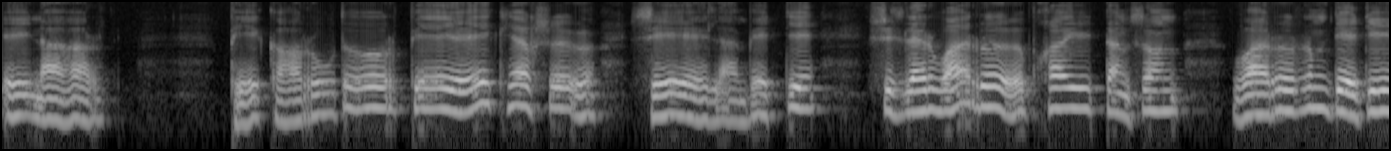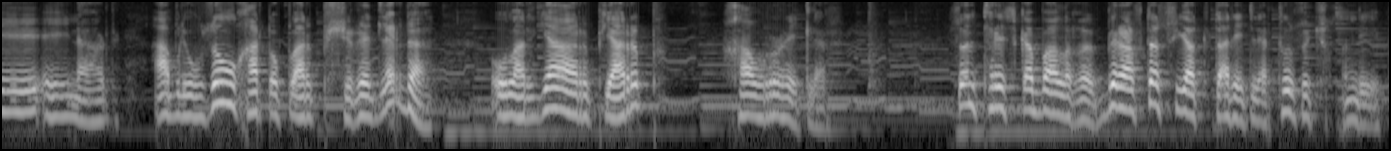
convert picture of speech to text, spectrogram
eynar. Pek arıdır, pek yaxşı selam etti. Sizler varıp kayıttan son varırım dedi eynar. Abli uzun kartoplar pişirediler de onlar yarıp yarıp kavurur ediler. Son treska balığı bir hafta suya tutar ediler tuzu çıksın deyip.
